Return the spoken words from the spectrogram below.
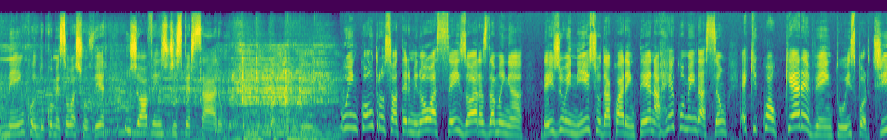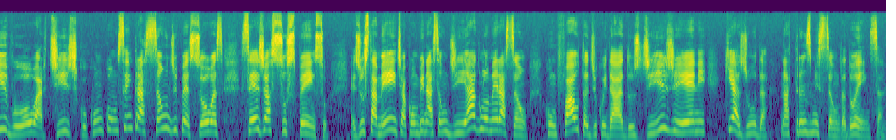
Nem quando começou a chover, os jovens dispersaram. O encontro só terminou às 6 horas da manhã. Desde o início da quarentena, a recomendação é que qualquer evento esportivo ou artístico com concentração de pessoas seja suspenso. É justamente a combinação de aglomeração com falta de cuidados de higiene que ajuda na transmissão da doença.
